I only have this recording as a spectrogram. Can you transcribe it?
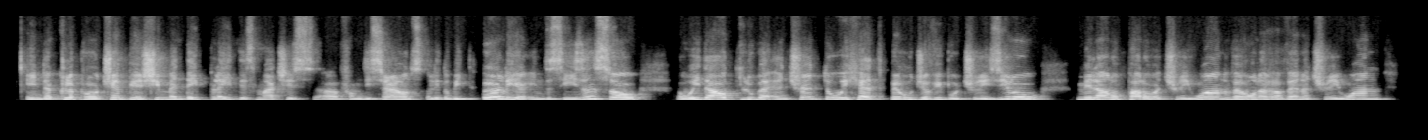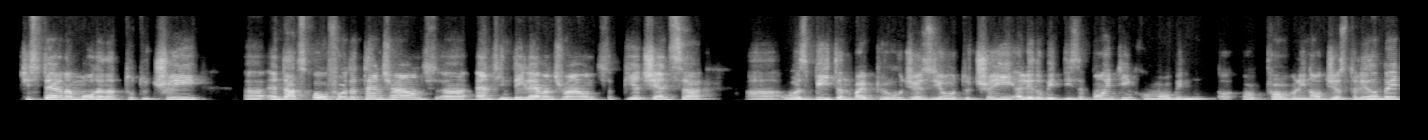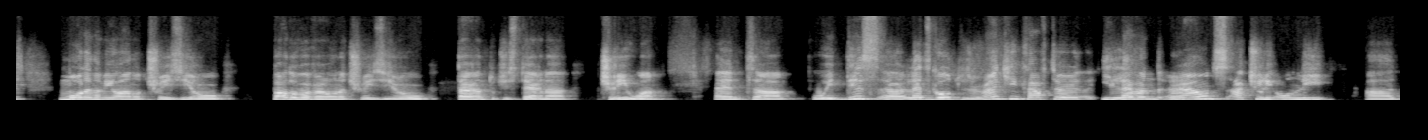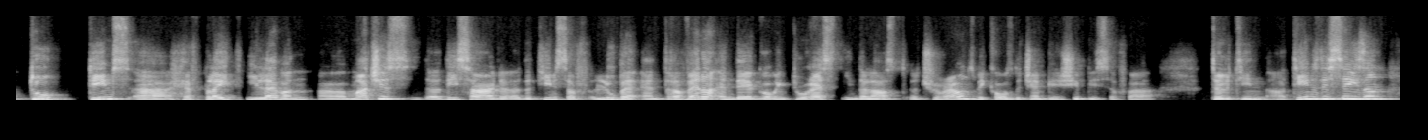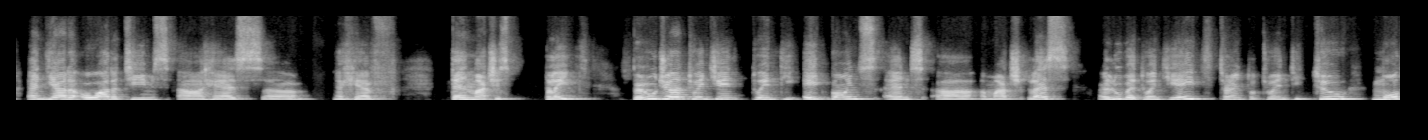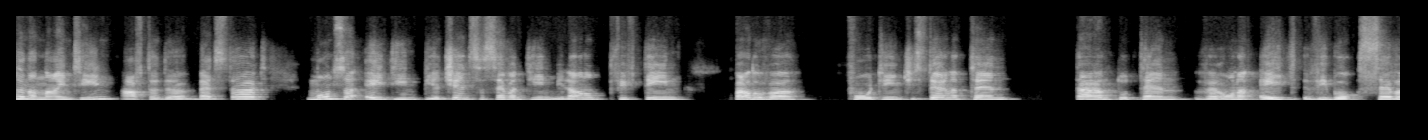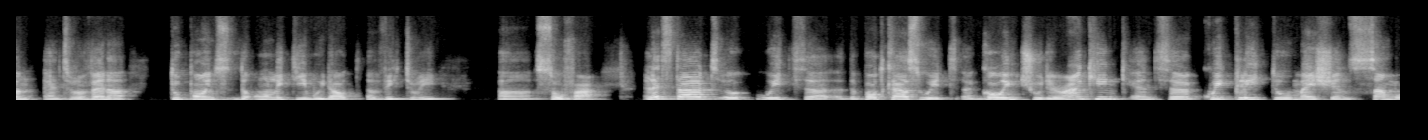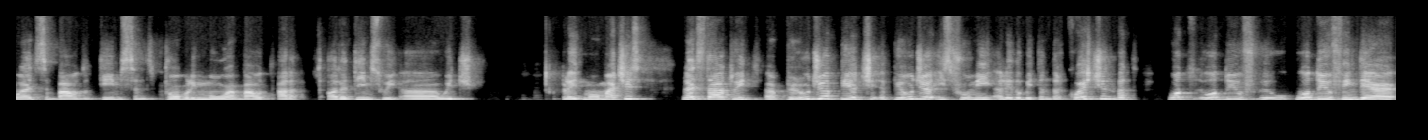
in the Club Pro Championship, and they played these matches uh, from these rounds a little bit earlier in the season. So without Lube and Trento, we had Perugia Vibo 3-0, Milano Padova 3-1, Verona Ravenna 3-1, Cisterna Modena 2-3, uh, and that's all for the 10th round. Uh, and in the 11th round, Piacenza uh, was beaten by Perugia 0 to 3, a little bit disappointing, or, maybe, or probably not just a little bit. Modena Milano 3 0, Padova Verona 3 0, Taranto Cisterna 3 1. And uh, with this, uh, let's go to the ranking after 11 rounds. Actually, only uh, two teams uh, have played 11 uh, matches. Uh, these are the, the, teams of Lube and Ravenna, and they're going to rest in the last uh, two rounds because the championship is of uh, 13 uh, teams this season. And the other all other teams has have 10 matches played. Perugia 20, 28 points and a match less. Lube 28, Trento 22, Modena 19 after the bad start, Monza 18, Piacenza 17, Milano 15, Padova 14, Cisterna 10, Taranto 10, Verona 8, Vibo 7, and Ravenna 2 points, the only team without a victory uh, so far. Let's start uh, with uh, the podcast with uh, going through the ranking and uh, quickly to mention some words about the teams and probably more about other, other teams we, uh, which played more matches. Let's start with uh, Perugia. Perugia is for me a little bit under question, but what what do you what do you think there?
